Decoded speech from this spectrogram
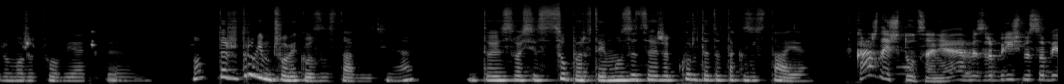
że może człowiek, y, no, też w drugim człowieku zostawić, nie? I to jest właśnie super w tej muzyce, że kurde, to tak zostaje w każdej sztuce, nie? My zrobiliśmy sobie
